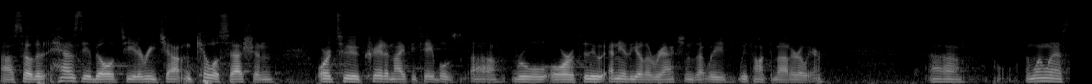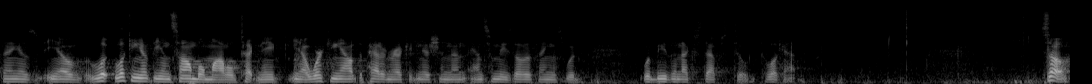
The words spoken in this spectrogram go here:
Uh, so that it has the ability to reach out and kill a session or to create an IP tables uh, rule or to do any of the other reactions that we, we talked about earlier. And one last thing is, you know, look, looking at the ensemble model technique, you know, working out the pattern recognition and, and some of these other things would, would be the next steps to, to look at. So,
